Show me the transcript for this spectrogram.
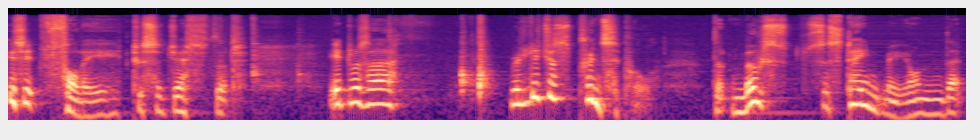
Is it folly to suggest that it was a religious principle that most sustained me on that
